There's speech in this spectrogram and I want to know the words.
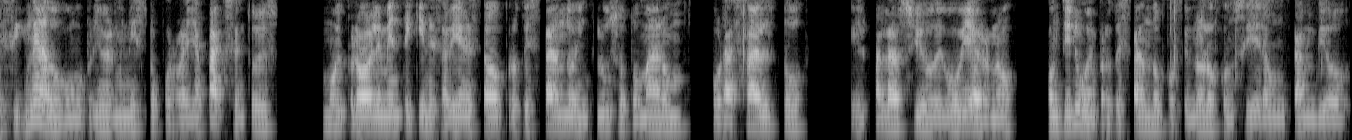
designado como primer ministro por Rajapaksa, entonces muy probablemente quienes habían estado protestando e incluso tomaron por asalto el palacio de gobierno continúen protestando porque no lo considera un cambio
